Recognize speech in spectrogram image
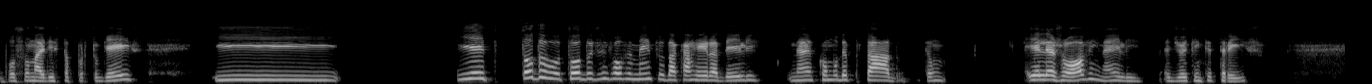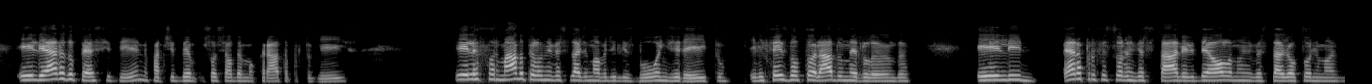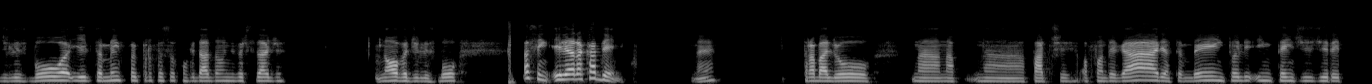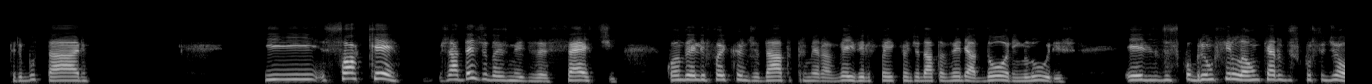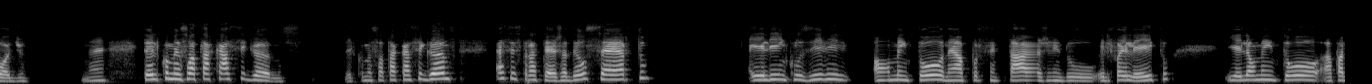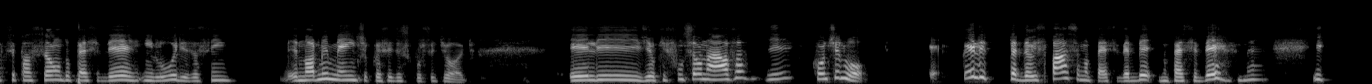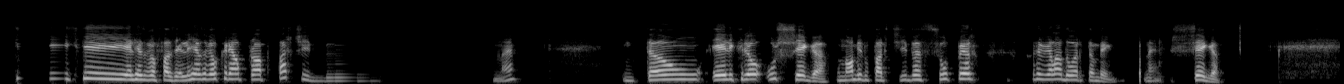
Bolsonarista português, e, e todo, todo o desenvolvimento da carreira dele né, como deputado. Então, ele é jovem, né, ele é de 83, ele era do PSD, no Partido Social Democrata Português, ele é formado pela Universidade Nova de Lisboa em Direito, ele fez doutorado na Irlanda, ele era professor universitário, ele deu aula na Universidade Autônoma de Lisboa e ele também foi professor convidado da Universidade Nova de Lisboa. Assim, ele era acadêmico, né? Trabalhou na, na, na parte alfandegária também, então ele entende de direito tributário. E só que já desde 2017, quando ele foi candidato primeira vez, ele foi candidato a vereador em Lures, ele descobriu um filão que era o discurso de ódio. Né? Então ele começou a atacar ciganos. Ele começou a atacar ciganos. Essa estratégia deu certo. Ele, inclusive, aumentou né, a porcentagem do. Ele foi eleito e ele aumentou a participação do PSD em Lures assim enormemente com esse discurso de ódio. Ele viu que funcionava e continuou. Ele perdeu espaço no PSDB, no PSD, né? E que, ele resolveu fazer? Ele resolveu criar o próprio partido, né? Então, ele criou o Chega. O nome do partido é super revelador também, né? Chega.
